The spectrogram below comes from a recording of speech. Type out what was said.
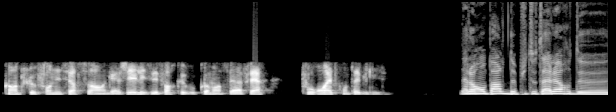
quand le fournisseur sera engagé, les efforts que vous commencez à faire pourront être comptabilisés. Alors on parle depuis tout à l'heure de,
